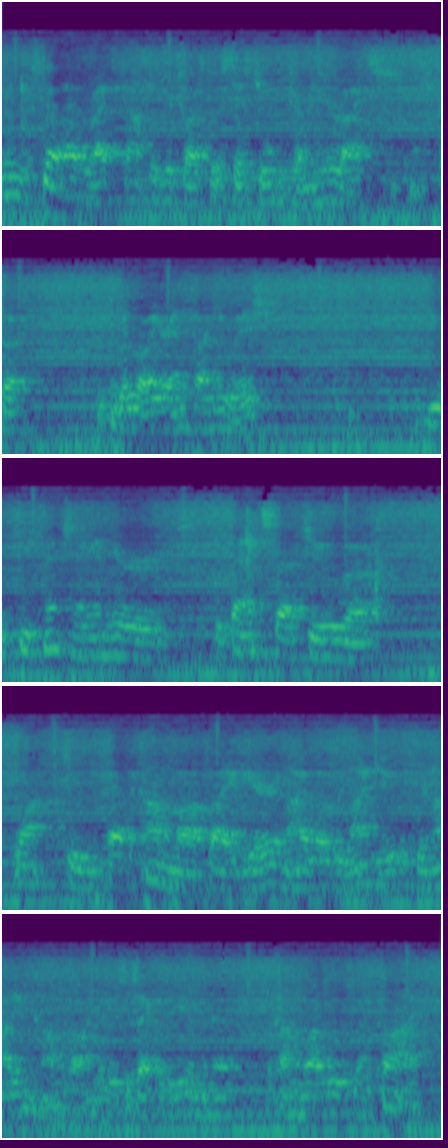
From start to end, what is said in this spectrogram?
You still have the right to counsel, your choice to assist you in determining your rights. But you can get a lawyer anytime you wish. You keep mentioning in your defense that you uh, want to have the common law apply here, and I will remind you that we're not in common law, and this is equity, and the, the common law rules don't apply.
